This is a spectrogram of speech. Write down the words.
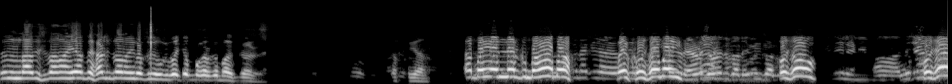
ਤੈਨੂੰ ਲਾ ਦੀ 17000 ਤੇ ਸਾਡੀ ਤਾਂ ਨਹੀਂ ਬੱਕਰੀ ਹੋ ਗਈ ਬਈ ਚੁੱਪ ਕਰਕੇ ਬਸ ਕਰ। ਲੈ ਯਾਰ। ਆ ਬਈ ਇੰਨੇ ਕੁ ਬਾਬ ਬਈ ਖੁਸ਼ ਹੋ ਬਈ ਖੁਸ਼ ਹੋ ਖੁਸ਼ ਹੈ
